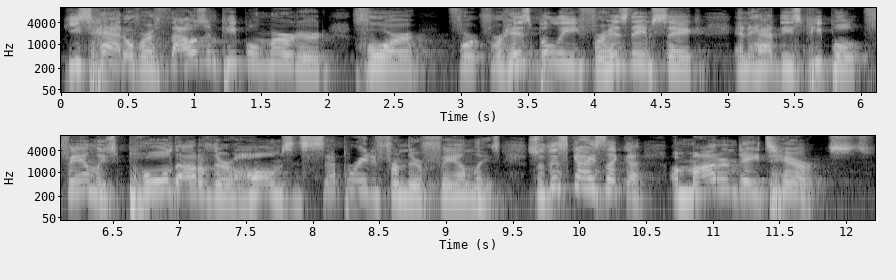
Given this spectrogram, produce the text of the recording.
He's had over a thousand people murdered for, for, for his belief, for his name's sake, and had these people, families, pulled out of their homes and separated from their families. So this guy's like a, a modern day terrorist.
